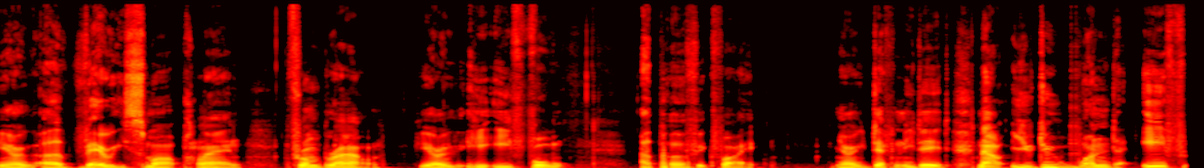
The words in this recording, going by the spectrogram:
you know, a very smart plan from Brown. You know, he, he fought a perfect fight. You know, he definitely did. Now, you do wonder if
